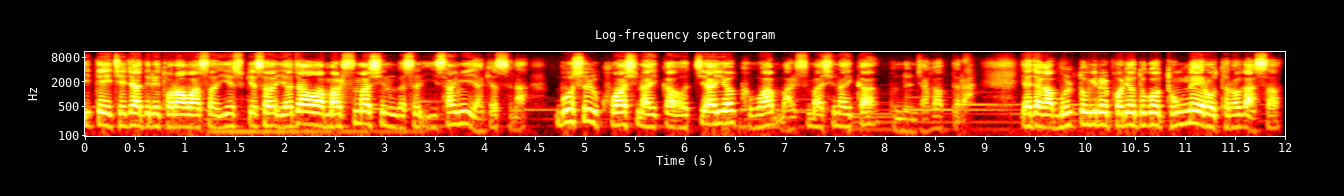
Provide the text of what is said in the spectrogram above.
이때 제자들이 돌아와서 예수께서 여자와 말씀하시는 것을 이상히 여겼으나 무엇을 구하시나이까 어찌하여 그와 말씀하시나이까 묻는 자가 없더라. 여자가 물동이를 버려두고 동네로 들어가서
